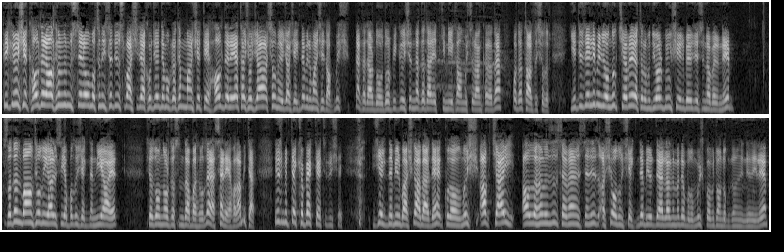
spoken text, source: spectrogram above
Fikri Işık, Haldere halkının müsteri olmasını istediği üst başlığıyla Kocaeli Demokrat'ın manşeti Haldere'ye taş ocağı açılmayacak şeklinde bir manşet atmış. Ne kadar doğrudur, Fikri Işık'ın ne kadar etkinliği kalmıştır Ankara'da o da tartışılır. 750 milyonluk çevre yatırımı diyor Büyükşehir Belediyesi'nin haberini. Stadın bağlantı yolu ihalesi yapıldığı şeklinde nihayet sezonun ortasında basıldı. Yani seneye falan biter. İzmit'te köpek tehdidi şey, şeklinde bir başka haberde kullanılmış. Akçay Allah'ınızı severseniz aşı olun şeklinde bir değerlendirmede bulunmuş Covid-19 nedeniyle.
